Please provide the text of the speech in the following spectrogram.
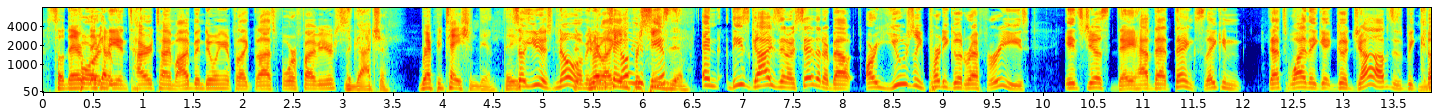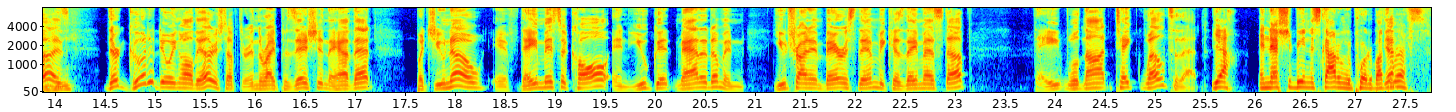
do. So they're- for they gotta- the entire time I've been doing it for like the last four or five years. I gotcha. Reputation then. They, So you just know them, the and you're like, reputation oh, precedes them. And these guys that I said that about are usually pretty good referees. It's just they have that thing, so they can. That's why they get good jobs, is because Mm-hmm. they're good at doing all the other stuff. They're in the right position. They have that. But you know, if they miss a call and you get mad at them and you try to embarrass them because they messed up, they will not take well to that. Yeah, and that should be in the scouting report about Yeah. the refs.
